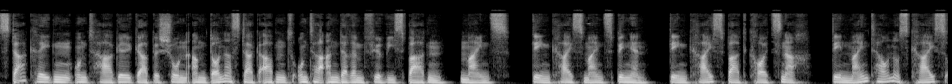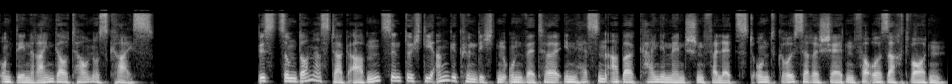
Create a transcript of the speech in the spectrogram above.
Starkregen und Hagel gab es schon am Donnerstagabend unter anderem für Wiesbaden, Mainz, den Kreis Mainz-Bingen, den Kreis Bad Kreuznach, den Main-Taunus-Kreis und den Rheingau-Taunus-Kreis. Bis zum Donnerstagabend sind durch die angekündigten Unwetter in Hessen aber keine Menschen verletzt und größere Schäden verursacht worden.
